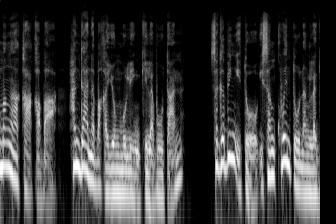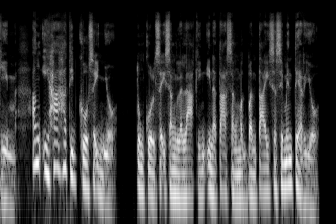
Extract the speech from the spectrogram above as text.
Mga kakaba, handa na ba kayong muling kilabutan? Sa gabing ito, isang kwento ng lagim ang ihahatid ko sa inyo tungkol sa isang lalaking inatasang magbantay sa sementeryo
